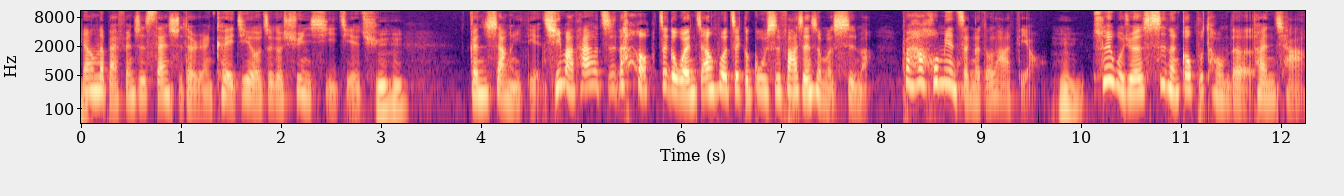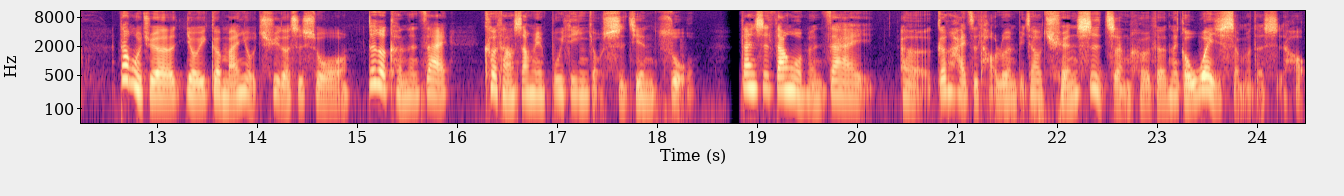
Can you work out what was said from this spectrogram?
让那百分之三十的人可以借由这个讯息截取跟上一点，起码他要知道这个文章或这个故事发生什么事嘛，不然他后面整个都落掉。嗯，所以我觉得是能够不同的穿插，但我觉得有一个蛮有趣的是说，这个可能在课堂上面不一定有时间做。但是当我们在呃跟孩子讨论比较诠释整合的那个为什么的时候，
